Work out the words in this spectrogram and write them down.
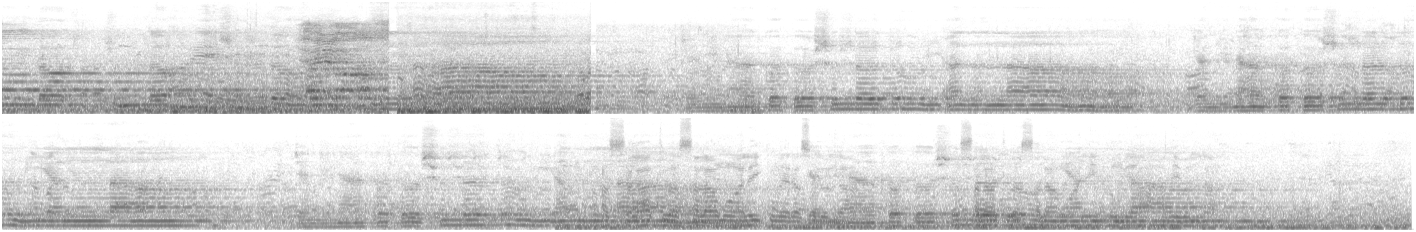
সুন্দর তুমি আল্লাহ জানি না কত সুন্দর তুমি আল্লাহ জানি না কত সুন্দর তুমি আল্লাহ الصلاة والسلام عليكم يا رسول জানি الله না কত সুন্দর الصلاة والسلام তুমি عليكم يا حبيب الله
